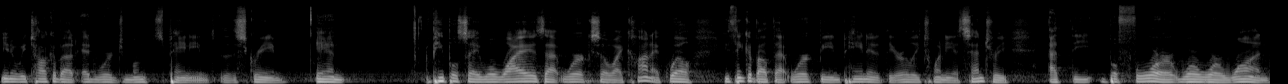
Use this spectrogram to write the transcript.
You know, we talk about Edvard Munch's painting, The Scream, and people say, well, why is that work so iconic? Well, you think about that work being painted at the early 20th century, at the before World War One.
